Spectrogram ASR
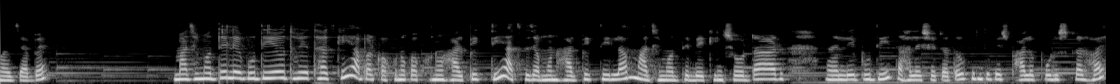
হয়ে যাবে। মাঝে মধ্যে লেবু দিয়েও ধুয়ে থাকি, আবার কখনো কখনো হারপিক দিই। আজকে যেমন হারপিক দিলাম মাঝে মধ্যে বেকিং সোডা আর লেবু দিই, তাহলে সেটাতেও কিন্তু বেশ ভালো পরিষ্কার হয়।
